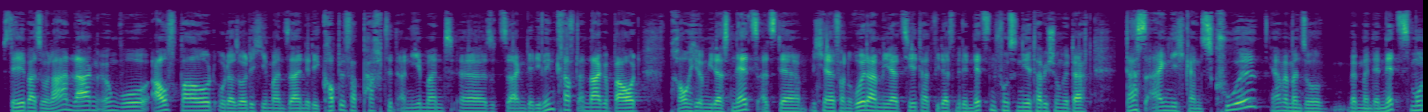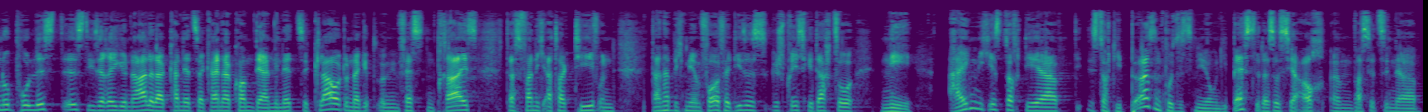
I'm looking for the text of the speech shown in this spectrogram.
selber Solaranlagen irgendwo aufbaut oder sollte ich jemand sein, der die Koppel verpachtet an jemand äh, sozusagen, der die Windkraftanlage baut? Brauche ich irgendwie das Netz? Als der Michael von Röder mir erzählt hat, wie das mit den Netzen funktioniert, habe ich schon gedacht, das eigentlich ganz cool. Ja, wenn man so, wenn man der Netzmonopolist ist, diese regionale, da kann jetzt ja keiner kommen, der an die Netze klaut und da gibt es irgendwie einen festen Preis. Das fand ich attraktiv und dann habe ich mir im Vorfeld dieses Gesprächs gedacht, so, nee, eigentlich ist doch der, ist doch die Börsenpositionierung die beste. Das ist ja auch, ähm, was jetzt in der,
